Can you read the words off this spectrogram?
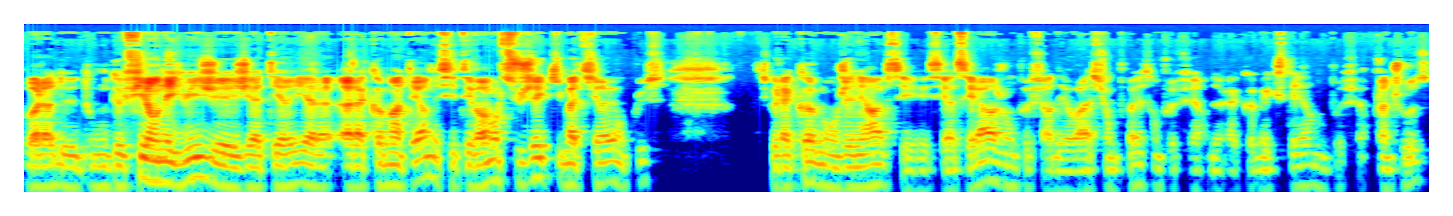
voilà, de, donc de fil en aiguille, j'ai atterri à la, à la, com interne et c'était vraiment le sujet qui m'attirait en plus. Parce que la com en général c'est assez large, on peut faire des relations presse, on peut faire de la com externe, on peut faire plein de choses.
